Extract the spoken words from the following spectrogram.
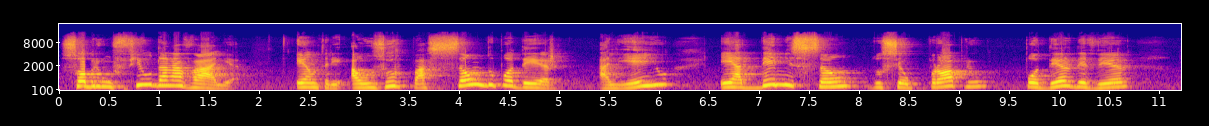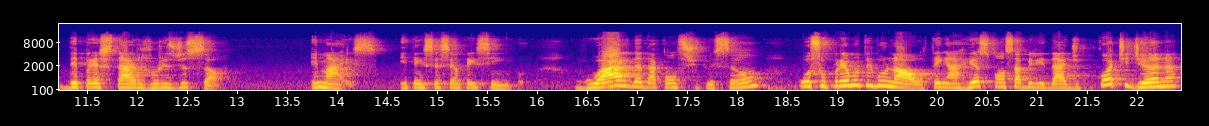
sobre um fio da navalha entre a usurpação do poder alheio e a demissão do seu próprio poder-dever de prestar jurisdição. E mais, item 65. Guarda da Constituição, o Supremo Tribunal tem a responsabilidade cotidiana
